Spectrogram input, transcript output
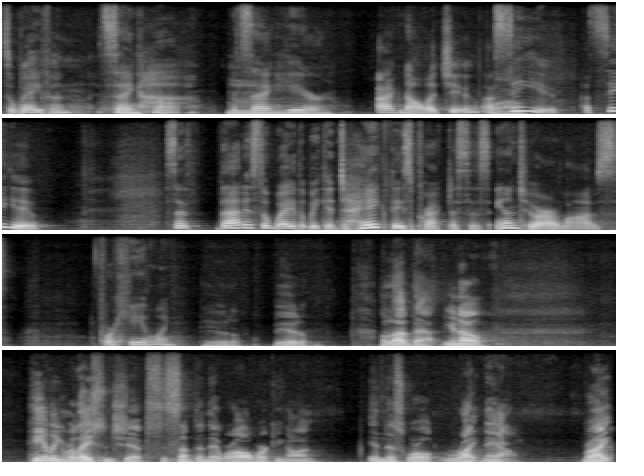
It's a waving. It's saying hi. It's saying here. I acknowledge you. I see you. I see you. So that is the way that we can take these practices into our lives for healing. Beautiful, beautiful. I love that. You know, healing relationships is something that we're all working on in this world right now, right?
